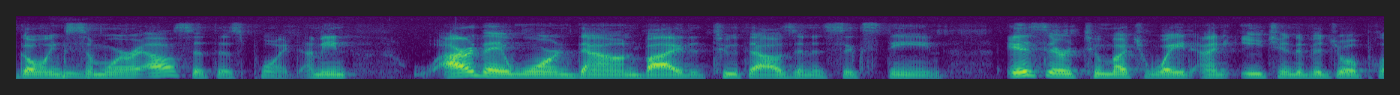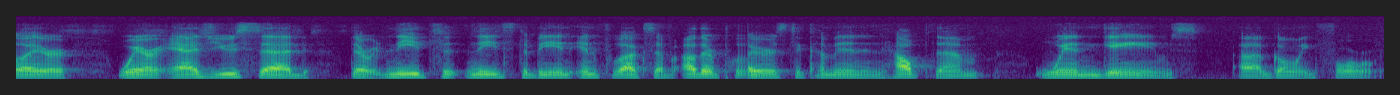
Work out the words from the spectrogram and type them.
going hmm. somewhere else at this point? I mean, are they worn down by the 2016? Is there too much weight on each individual player? Where, as you said, there needs to, needs to be an influx of other players to come in and help them win games uh, going forward.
